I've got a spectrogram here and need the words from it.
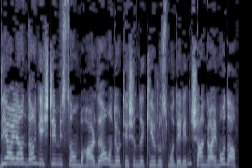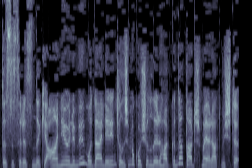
Diğer yandan geçtiğimiz sonbaharda 14 yaşındaki Rus modelin Şangay Moda Haftası sırasındaki ani ölümü modellerin çalışma koşulları hakkında tartışma yaratmıştı.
